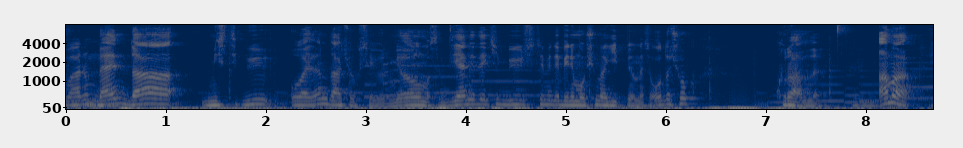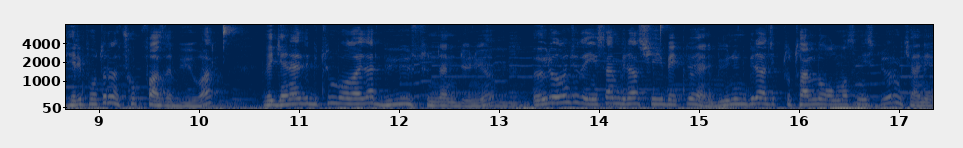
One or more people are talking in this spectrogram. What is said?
var mı? ben daha mistik büyü olaylarını daha çok seviyorum. Yalan olmasın. D&D'deki büyü sistemi de benim hoşuma gitmiyor mesela. O da çok kurallı. Ama Harry Potter'da çok fazla büyü var. Ve genelde bütün bu olaylar büyü üstünden dönüyor. Öyle olunca da insan biraz şeyi bekliyor yani. Büyünün birazcık tutarlı olmasını istiyorum ki hani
